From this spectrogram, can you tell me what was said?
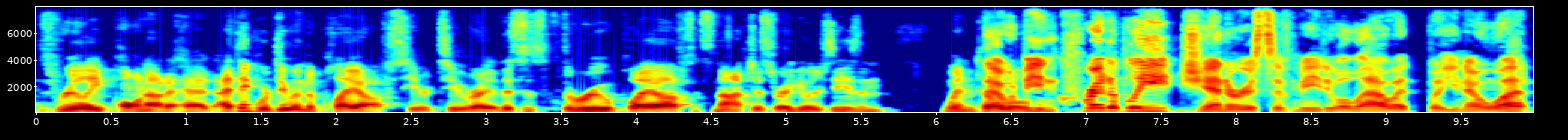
is really pulling out ahead. I think we're doing the playoffs here too, right? This is through playoffs. It's not just regular season win total. That would be incredibly generous of me to allow it, but you know what?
